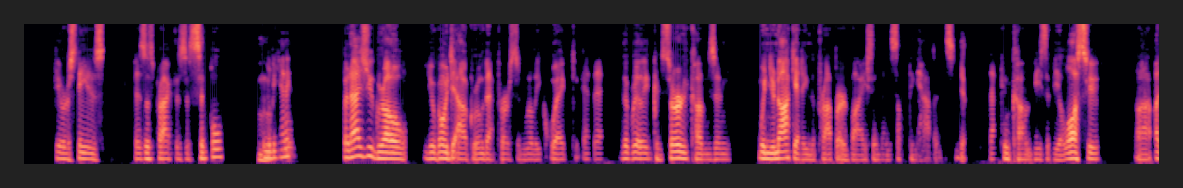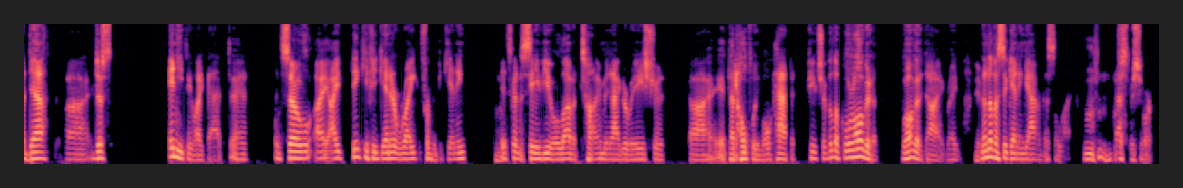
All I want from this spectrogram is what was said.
if your estate is business practice is simple mm-hmm. in the beginning, but as you grow, you're going to outgrow that person really quick. And then the really concern comes in when you're not getting the proper advice and then something happens. Yeah. That can come vis-a-vis a lawsuit, uh, a death, uh, just anything like that. Uh, and so I, I, think if you get it right from the beginning, mm-hmm. it's going to save you a lot of time and aggravation uh, that hopefully won't happen in the future. But look, we're all going to, we're all going to die, right? None of us are getting out of this alive. Mm-hmm. That's for sure.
